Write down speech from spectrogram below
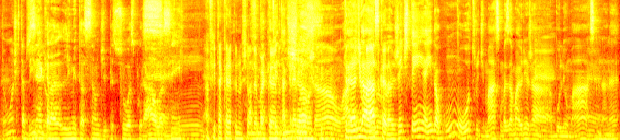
então é. acho que está bem Sem melhor. aquela limitação de pessoas por aula, assim. A fita crepe no chão, demarcando. A fita crepe no chão. Treinar de máscara. a gente tem ainda algum outro de máscara, mas a maioria já é. aboliu máscara, é. né?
